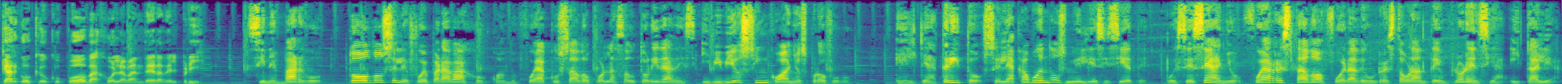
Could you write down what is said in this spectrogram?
cargo que ocupó bajo la bandera del PRI. Sin embargo, todo se le fue para abajo cuando fue acusado por las autoridades y vivió cinco años prófugo. El teatrito se le acabó en 2017, pues ese año fue arrestado afuera de un restaurante en Florencia, Italia.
